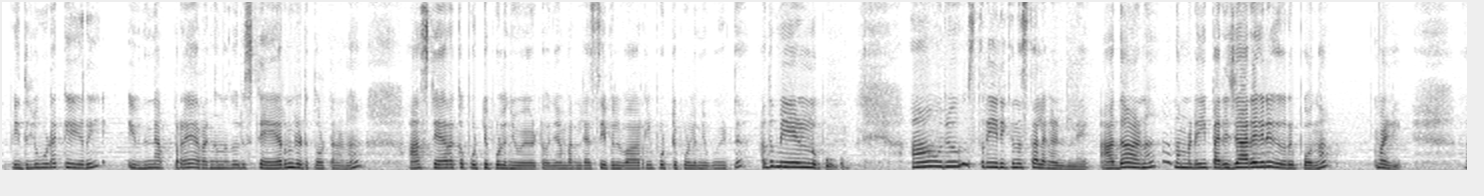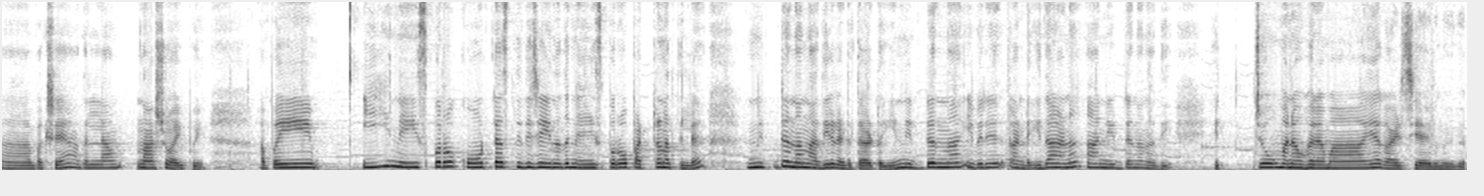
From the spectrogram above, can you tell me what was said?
അപ്പോൾ ഇതിലൂടെ കയറി ഇതിനപ്പുറം ഇറങ്ങുന്നത് ഒരു സ്റ്റെയറിന്റെ അടുത്തോട്ടാണ്. ആ സ്റ്റെയറൊക്കെ പൊട്ടിപ്പൊളിഞ്ഞു പോയി കേട്ടോ. ഞാൻ പറഞ്ഞില്ല സിവിൽ വാറിൽ പൊട്ടിപ്പൊളിഞ്ഞു പോയിട്ട് അത് മേളിൽ പോകും. ആ ഒരു സ്ത്രീ ഇരിക്കുന്ന സ്ഥലം കണ്ടില്ലേ? അതാണ് നമ്മുടെ ഈ പരിചാരകർ കയറിപ്പോകുന്ന വഴി. പക്ഷേ അതെല്ലാം നാശമായിപ്പോയി. അപ്പോൾ ഈ ഈ നെയ്സ്പെറോ കോട്ട സ്ഥിതി ചെയ്യുന്നത് നെയ്സ്പെറോ പട്ടണത്തിൽ നിഡ് എന്ന നദിയുടെ അടുത്താട്ടോ. ഈ നിഡ് എന്ന ഇവർ കണ്ടേ ഇതാണ് ആ നിഡ് എന്ന നദി. ഏറ്റവും മനോഹരമായ കാഴ്ചയായിരുന്നു ഇത്.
